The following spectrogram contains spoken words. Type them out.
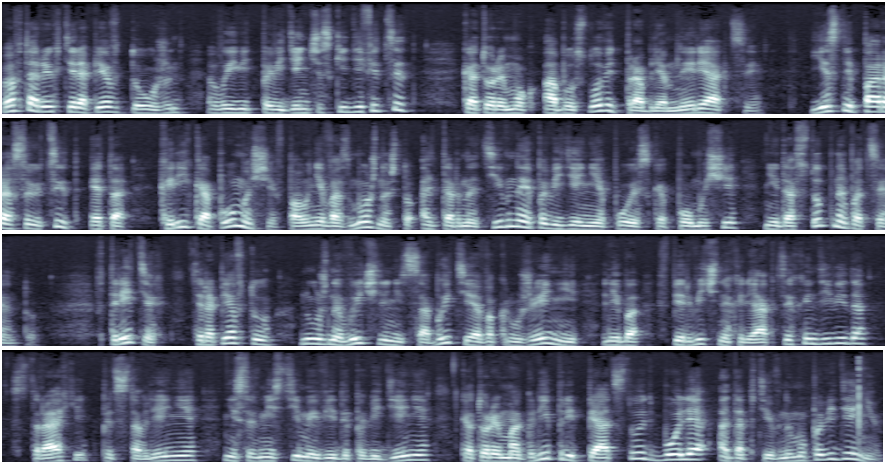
Во-вторых, терапевт должен выявить поведенческий дефицит, который мог обусловить проблемные реакции. Если парасуицид – это крик о помощи, вполне возможно, что альтернативное поведение поиска помощи недоступно пациенту – в-третьих, терапевту нужно вычленить события в окружении либо в первичных реакциях индивида, страхи, представления, несовместимые виды поведения, которые могли препятствовать более адаптивному поведению.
